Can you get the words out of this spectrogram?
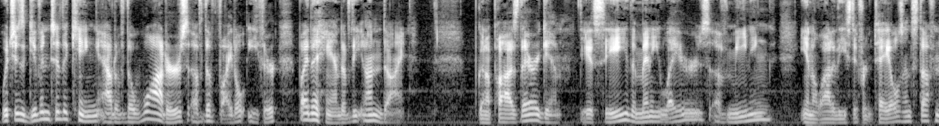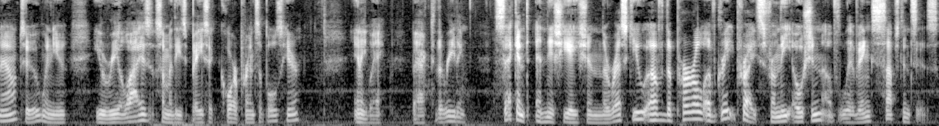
which is given to the king out of the waters of the vital ether by the hand of the Undying. I'm going to pause there again. Do you see the many layers of meaning in a lot of these different tales and stuff now, too, when you, you realize some of these basic core principles here? Anyway, back to the reading. Second initiation the rescue of the pearl of great price from the ocean of living substances.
